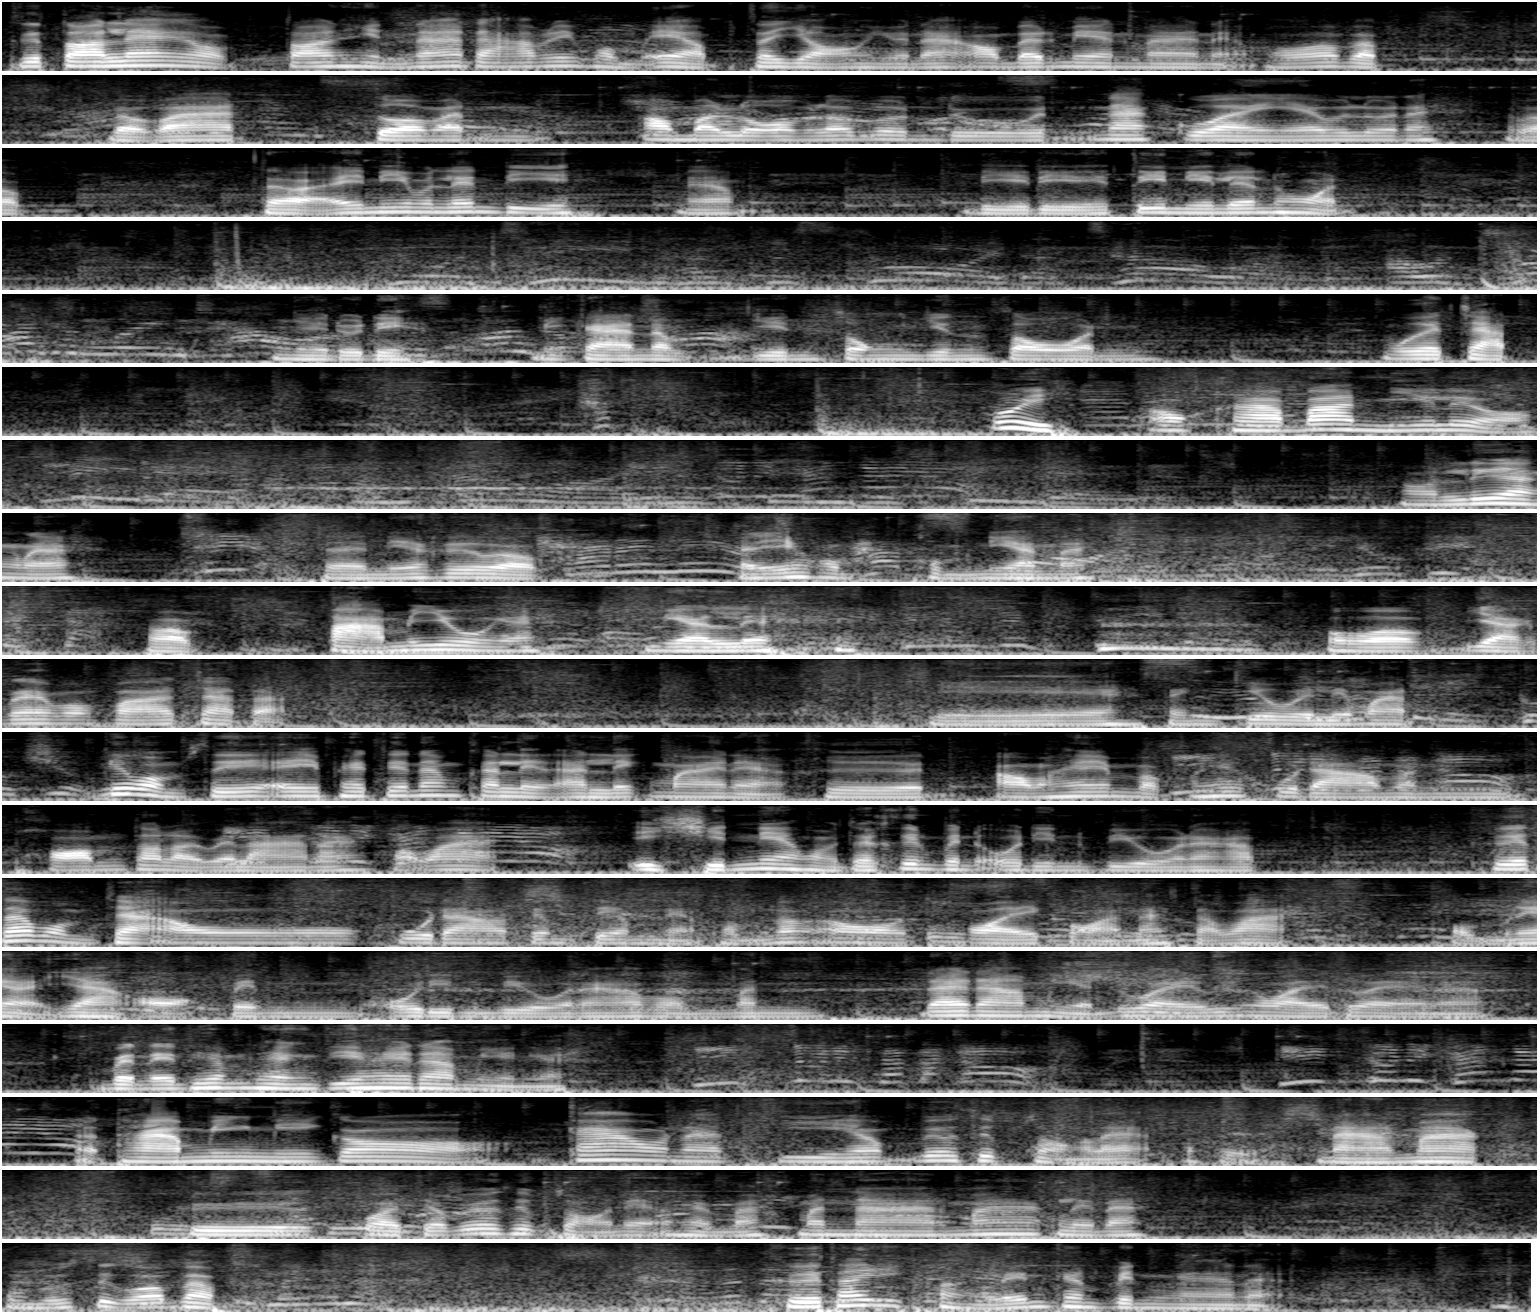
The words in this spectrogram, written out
คือตอนแรกแบบตอนเห็นหน้าดาวนี่ผมแอบสยองอยู่นะเอาแบทแมนมาเนี่ยเพราะว่าแบบแบบว่าตัวมันเอามารวมแล้วมันดูน่ากลัวอย่างเงี้ยไม่รู้นะแบบแต่ว่าไอ้นี่มันเล่นดีนะครับดีดีตีนี้เล่นโหด Our dragon lane tower นี่ดูดิ มีการแบบยืนทรงยืนโซนเวอร์จัด อุ้ย เอาคาบ้านนี้เลยเหรอ เอาเรื่องนะ แต่อันนี้คือแบบ อันนี้ผมผมเนียนนะแบบป่าไม่อยู่ไง เนียนเลย ผมแบบอยากได้ฟ้าจัดอะโอเค thank you very much ที่ผมซื้อไอแพทเทิร์นการเลนอันเล็กมาเนี่ย คือเอาให้แบบให้ครูดาวมันพร้อมตลอดเวลานะ เพราะว่าอีกชิ้นเนี่ย ผมจะขึ้นเป็นโอดินวิวนะครับ คือถ้าผมจะเอาครูดาวเต็มๆเนี่ย ผมต้องเอาทอยก่อนนะ แต่ว่าผมเนี่ยอยากออกเป็นโอดินวิวนะครับผม มันได้ดาเมียด้วยวิ่งไวด้วยนะ เป็นไอเทมแทงที่ให้ดาเมียไง ทามิ่งนี้ก็ 9 นาทีครับเวล12 แล้วโอ้โหนานมาก คือกว่าจะเวล12 เนี่ยเห็นไหมมันนานมากเลยนะ ผมรู้สึกว่าแบบ คือถ้าอีกฝั่งเล่นกันเป็นงานอะ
